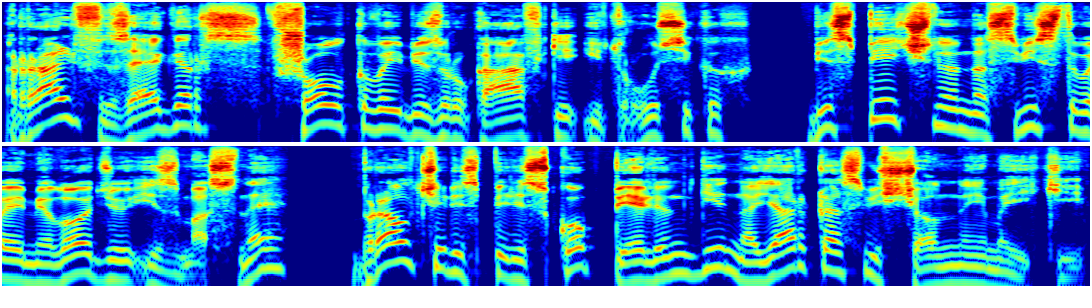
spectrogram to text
Ральф Зегерс в шелковой безрукавке и трусиках, беспечно насвистывая мелодию из Масне, брал через перископ пеленги на ярко освещенные маяки.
